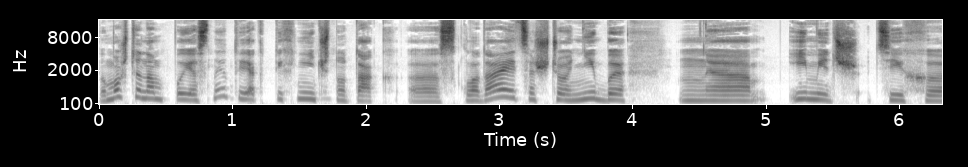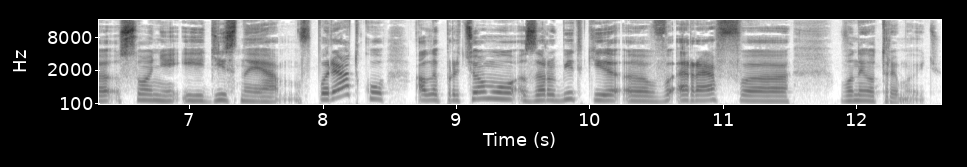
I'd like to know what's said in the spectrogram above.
Ви можете нам пояснити, як технічно так е, складається, що ніби е, імідж цих е, Sony і Disney в порядку, але при цьому заробітки в РФ вони отримують.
